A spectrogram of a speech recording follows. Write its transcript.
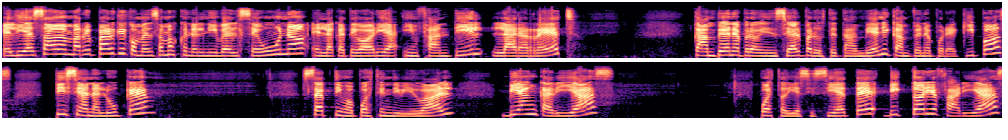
El día sábado en Barrio Parque comenzamos con el nivel C1 en la categoría infantil, Lara Red. Campeona provincial para usted también y campeona por equipos, Tiziana Luque. Séptimo puesto individual, Bianca Díaz. Puesto 17, Victoria Farías.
